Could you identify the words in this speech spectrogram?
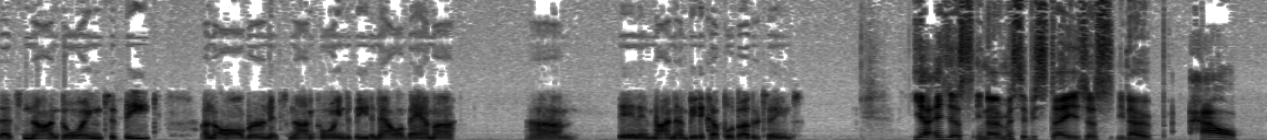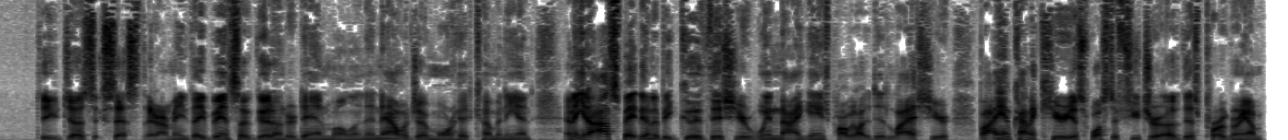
that's not going to beat an Auburn. It's not going to beat an Alabama, um, and it might not beat a couple of other teams. Yeah, it's just you know Mississippi State is just you know how do you judge success there? I mean, they've been so good under Dan Mullen, and now with Joe Moorhead coming in, and you know, I expect them to be good this year, win nine games, probably like they did last year. But I am kind of curious, what's the future of this program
